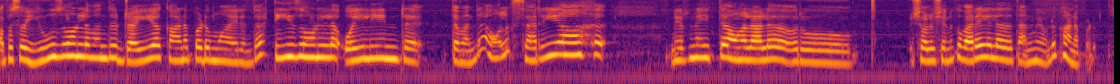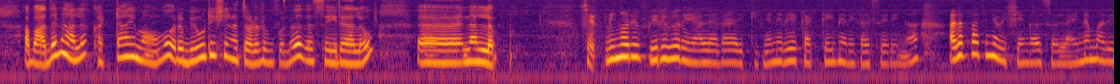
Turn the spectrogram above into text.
அப்போ ஸோ யூ ஜோனில் வந்து ட்ரையாக காணப்படுமா இருந்தால் டீ ஜோனில் ஒயிலின்றத வந்து அவங்களுக்கு சரியாக நிர்ணயித்து அவங்களால ஒரு சொல்யூஷனுக்கு வர இல்லாத தன்மை ஒன்று காணப்படும். அப்போ அதனால் கட்டாயம் அவங்க ஒரு பியூட்டிஷியனை தொடர்பு கொண்டு அதை செய்கிற அளவு அஹ், நல்ல சரி நீங்கள் ஒரு விரிவுரையாளராக இருக்கீங்க. நிறைய கற்கை நெறிகள் செய்கிறீங்க அதை பற்றின விஷயங்கள் சொல்லலாம். என்ன மாதிரி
